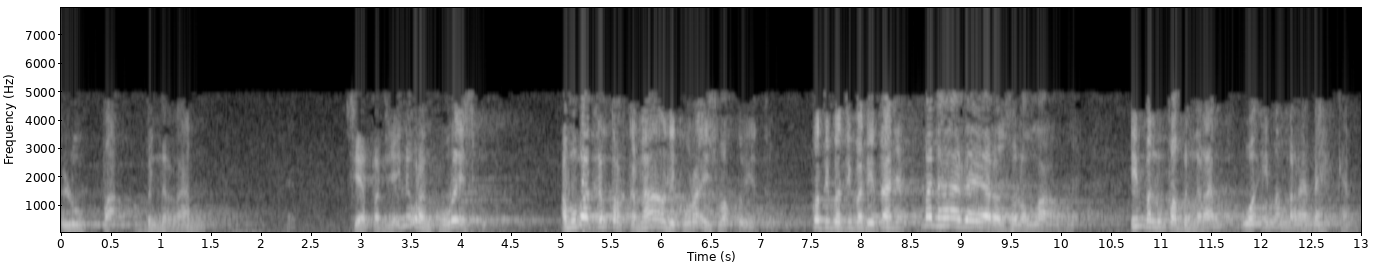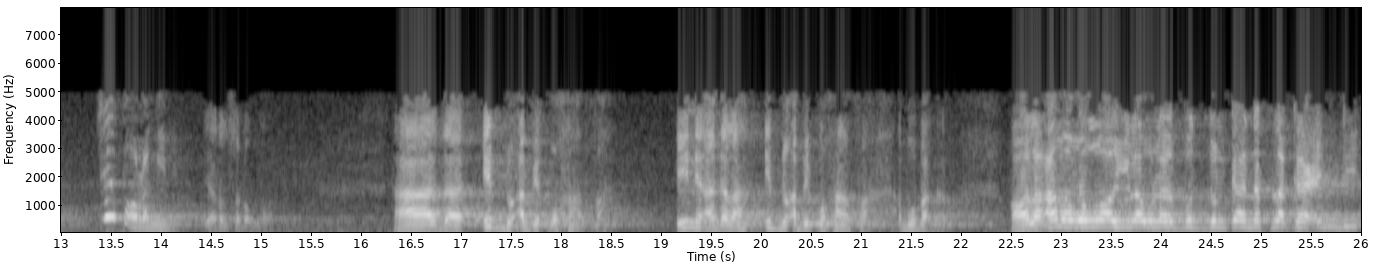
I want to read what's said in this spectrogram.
lupa beneran. Siapa dia? Ini orang Quraisy. Abu Bakar terkenal di Quraisy waktu itu. Kok tiba-tiba ditanya, "Man hada ya Rasulullah?" Imma lupa beneran, wa imma meremehkan. Siapa orang ini? Ya Rasulullah. Hada Ibnu Abi Quhafah. Ini adalah Ibnu Abi Quhafah, Abu Bakar. Qala ama wallahi laula buddun kanat laka indi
